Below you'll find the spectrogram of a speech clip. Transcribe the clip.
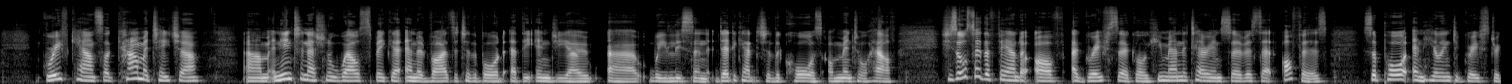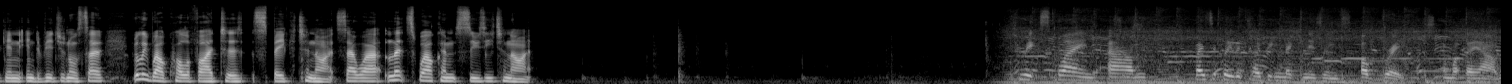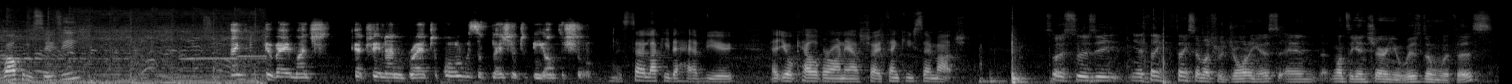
grief counsellor, karma teacher, um, an international well speaker and advisor to the board at the NGO uh, We Listen, dedicated to the cause of mental health. She's also the founder of a Grief Circle, a humanitarian service that offers support and healing to grief stricken individuals. So, really well qualified to speak tonight. So, uh, let's welcome Suzy tonight. To explain um, basically the coping mechanisms of grief and what they are. Welcome, Suzy. Thank you very much, Katrina and Brett. Always a pleasure to be on the show. We're so lucky to have you at your caliber on our show. Thank you so much. So, Suzy, yeah, thank, thanks so much for joining us and once again sharing your wisdom with us.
